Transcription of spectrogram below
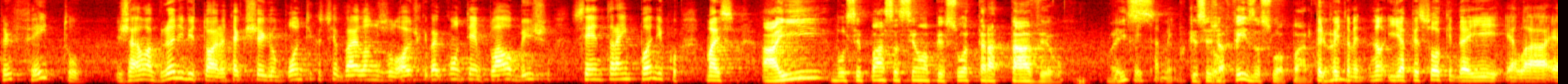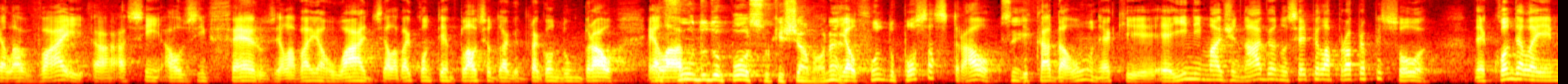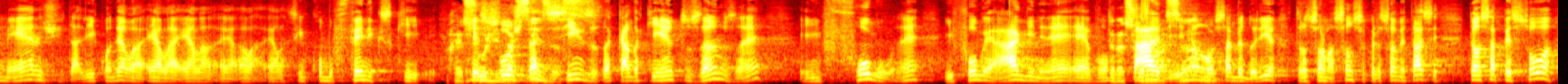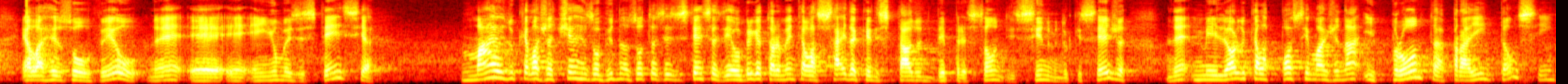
Perfeito. Já é uma grande vitória, até que chega um ponto em que você vai lá no zoológico e vai contemplar o bicho sem entrar em pânico. Mas aí você passa a ser uma pessoa tratável. É isso? Perfeitamente. Porque você já fez a sua parte. Perfeitamente. Né? Não, e a pessoa que daí ela, ela vai assim aos infernos, ela vai ao Hades, ela vai contemplar o seu dragão do umbral. Ela, o fundo do poço que chamam, né? E ao fundo do poço astral Sim. de cada um, né? Que é inimaginável a não ser pela própria pessoa. Né? Quando ela emerge dali, quando ela, ela, ela, ela, ela assim como o fênix que ressurge, ressurge das, das cinzas. cinzas a cada 500 anos, né? Em fogo, né? E fogo é Agni, né? É vontade, amor, sabedoria, transformação, superação, metástase. Então essa pessoa, ela resolveu, né? É, é, em uma existência mais do que ela já tinha resolvido nas outras existências e obrigatoriamente ela sai daquele estado de depressão, de síndrome, do que seja, né? Melhor do que ela possa imaginar e pronta para ir, então sim,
